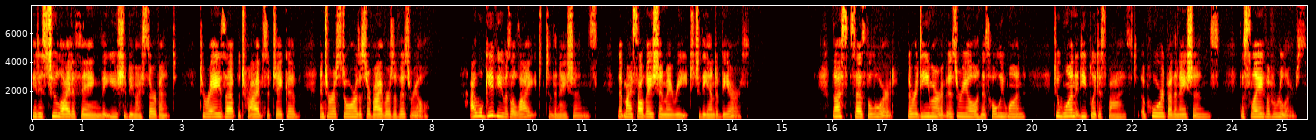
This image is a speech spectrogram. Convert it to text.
It is too light a thing that you should be my servant, to raise up the tribes of Jacob, and to restore the survivors of Israel. I will give you as a light to the nations that my salvation may reach to the end of the earth. Thus says the Lord, the Redeemer of Israel and his Holy One, to one deeply despised, abhorred by the nations, the slave of rulers.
